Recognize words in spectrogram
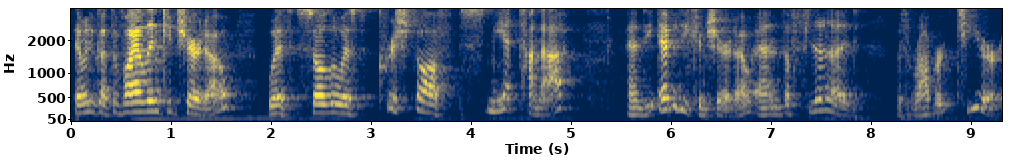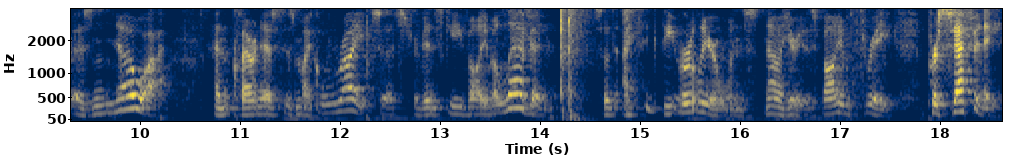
Then we've got the violin concerto with soloist Krzysztof Smietana and the Ebony Concerto and The Flood with Robert Tear as Noah. And the clarinetist is Michael Wright. So that's Stravinsky, volume 11. So I think the earlier ones, no, here it is, volume 3. Persephone.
